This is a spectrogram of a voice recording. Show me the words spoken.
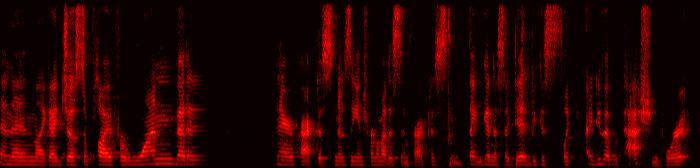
and then like I just applied for one veterinary practice and it was the internal medicine practice and thank goodness I did because like I do have a passion for it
